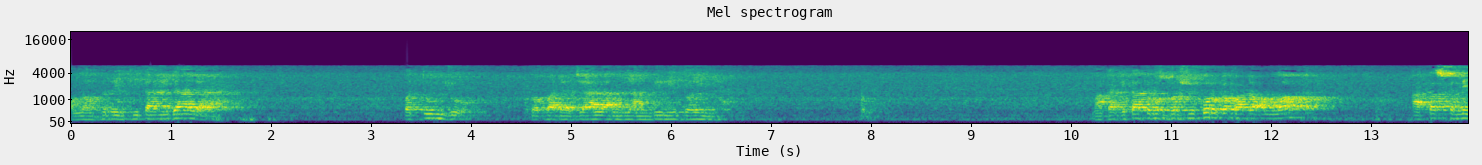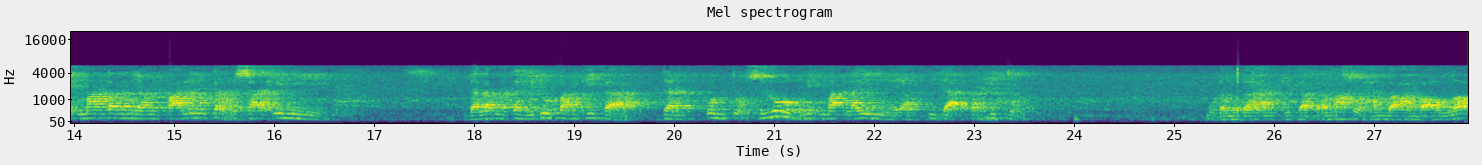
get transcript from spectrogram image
Allah beri kita hidayah petunjuk kepada jalan yang diridhoinya. Maka kita terus bersyukur kepada Allah atas kenikmatan yang paling terbesar ini dalam kehidupan kita dan untuk seluruh nikmat lainnya yang tidak terhitung. Mudah-mudahan kita termasuk hamba-hamba Allah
